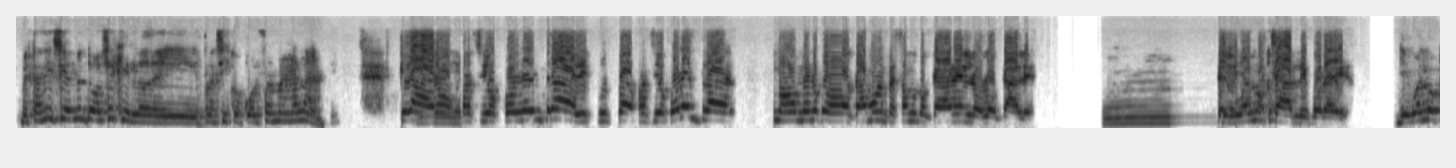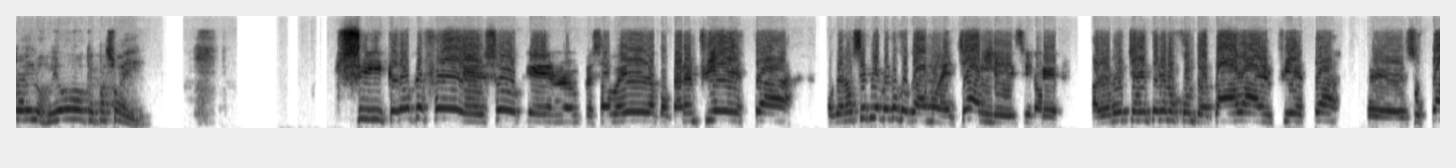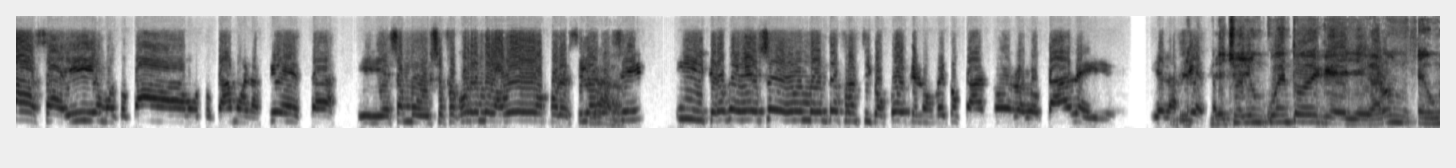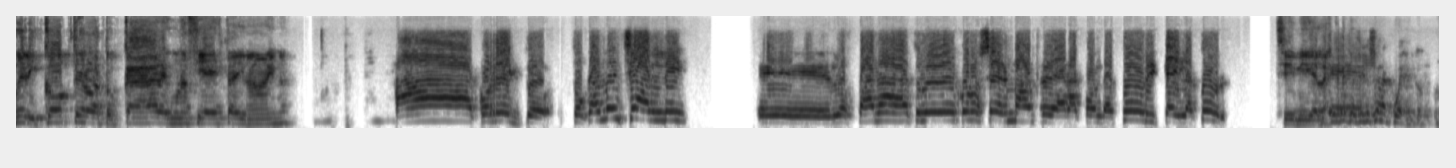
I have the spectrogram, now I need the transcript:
me estás diciendo entonces que lo de Francisco Col fue más adelante. claro, Eh, Francisco Cole entra, disculpa, Francisco Cole entra más o menos cuando estábamos empezando a tocar en los locales, Mm, te llegó, al llama loca- Charlie por ahí. llegó al local y los vio, ¿qué pasó ahí? Sí, creo que fue eso, que nos empezó a ver, a tocar en fiestas, porque no simplemente tocábamos en Charlie, sino que había mucha gente que nos contrataba en fiestas, eh, en sus casas, íbamos, tocábamos, tocábamos en las fiestas, y esa se fue corriendo la voz, por decirlo Claro. así, y creo que en eso es donde entra Francisco Col, que nos ve tocando en los locales y, y en las De, fiestas. de hecho, hay un cuento de que llegaron en un helicóptero a tocar en una fiesta y una vaina. Ah, correcto. Tocando en Charlie, eh, los panas, tú lo debes conocer, Manfred de Anaconda Tour y Keila Tour. Sí, Miguel. Es que yo se la cuento.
